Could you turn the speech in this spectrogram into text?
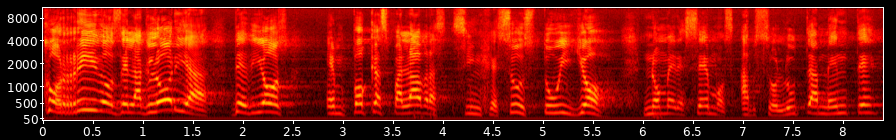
corridos de la gloria de Dios. En pocas palabras, sin Jesús, tú y yo no merecemos absolutamente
